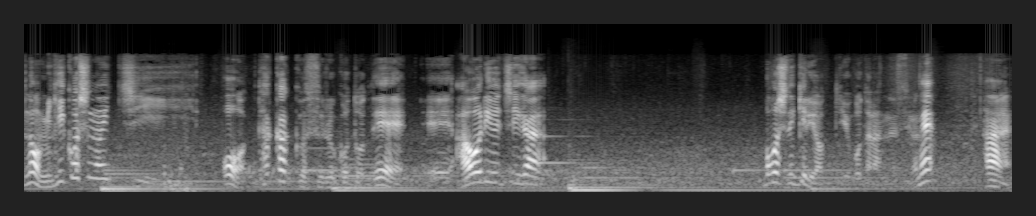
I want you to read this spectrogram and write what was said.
の右腰の位置を高くすることで、えー、煽り打ちが防止できるよっていうことなんですよね。はい。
